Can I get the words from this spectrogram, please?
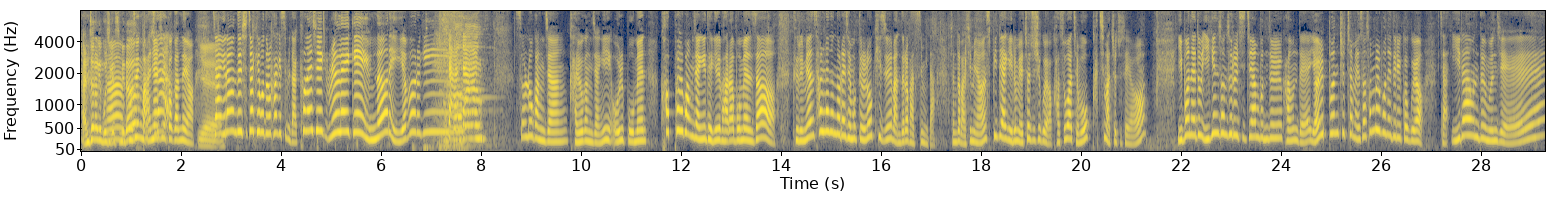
안전하게 모시겠습니다. 아, 고생 많이 하실 것 같네요. 예. 자, 2라운드 시작해 보도록 하겠습니다. 클래식 릴레이 게임, 노래 이어부르기. 따단. 솔로 광장, 가요 광장이 올 봄엔 커플 광장이 되길 바라보면서 들으면 설레는 노래 제목들로 퀴즈 만들어 봤습니다. 정답 아시면 스피디하게 이름 외쳐주시고요. 가수와 제목 같이 맞춰주세요. 이번에도 이긴 선수를 지지한 분들 가운데 10분 추첨해서 선물 보내드릴 거고요. 자, 2라운드 문제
